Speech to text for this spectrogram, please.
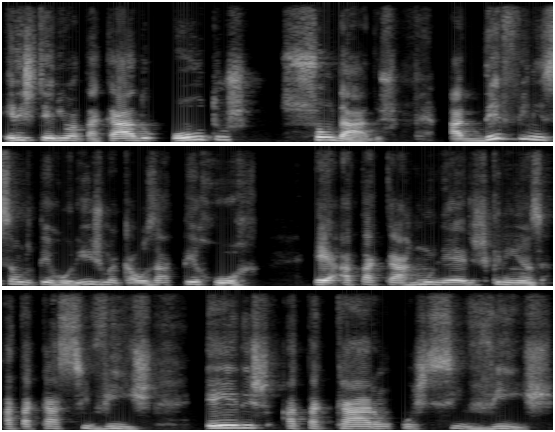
eles teriam atacado outros soldados. A definição do terrorismo é causar terror, é atacar mulheres, crianças, atacar civis. Eles atacaram os civis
